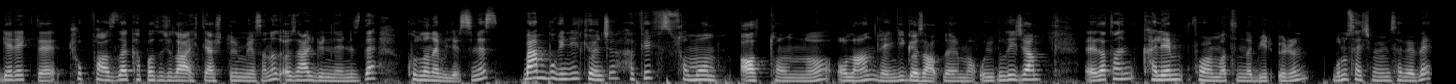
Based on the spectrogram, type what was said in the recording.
gerek de çok fazla kapatıcılığa ihtiyaç duymuyorsanız özel günlerinizde kullanabilirsiniz. Ben bugün ilk önce hafif somon alt tonlu olan rengi göz altlarıma uygulayacağım. Zaten kalem formatında bir ürün. Bunu seçmemin sebebi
